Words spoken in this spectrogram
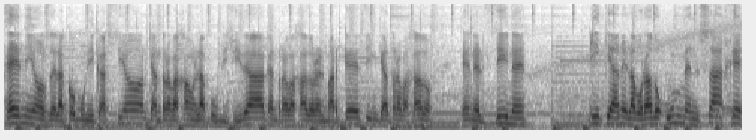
genios de la comunicación que han trabajado en la publicidad, que han trabajado en el marketing, que han trabajado en el cine y que han elaborado un mensaje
